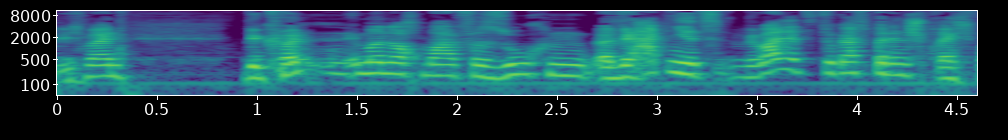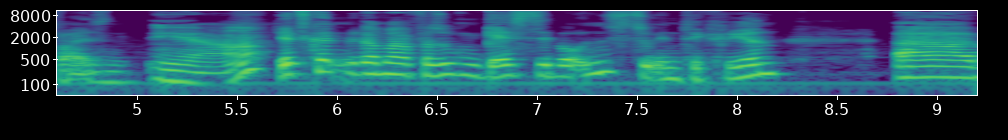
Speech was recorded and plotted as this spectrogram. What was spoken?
Ich meine, wir könnten immer noch mal versuchen, also wir hatten jetzt, wir waren jetzt zu Gast bei den Sprechweisen. Ja. Jetzt könnten wir doch mal versuchen, Gäste bei uns zu integrieren. Äh,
